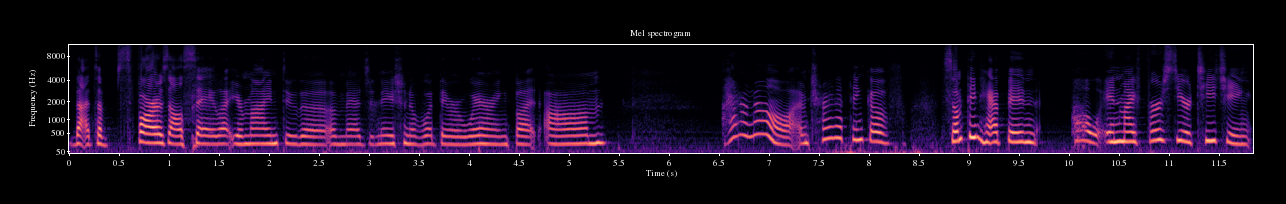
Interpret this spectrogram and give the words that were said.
that's a, as far as I'll say. Let your mind do the imagination of what they were wearing. But um, I don't know. I'm trying to think of something happened. Oh, in my first year teaching,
